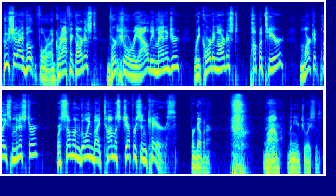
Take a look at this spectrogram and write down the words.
Who should I vote for? A graphic artist, virtual reality manager, recording artist, puppeteer, marketplace minister, or someone going by Thomas Jefferson Cares for governor? Wow. Many your choices.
